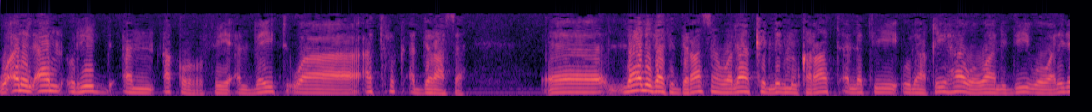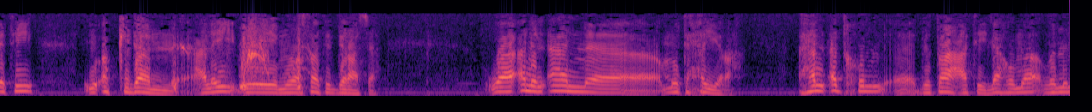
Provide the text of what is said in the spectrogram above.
وأنا الآن أريد أن أقر في البيت وأترك الدراسة. لا لذات الدراسة ولكن للمنكرات التي ألاقيها ووالدي ووالدتي يؤكدان علي بمواصلة الدراسة. وأنا الآن آه، متحيرة. هل أدخل آه، بطاعتي لهما ضمن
